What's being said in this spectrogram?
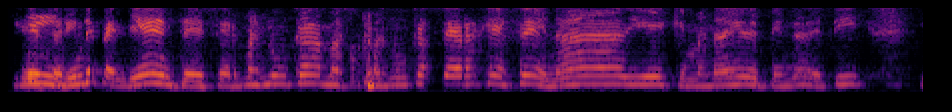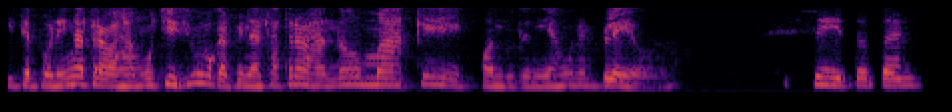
Y de Sí. ser independiente, de ser más nunca, más, más nunca ser jefe de nadie, que más nadie dependa de ti. Y te ponen a trabajar muchísimo porque al final estás trabajando más que cuando tenías un empleo, ¿no? Sí, total.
